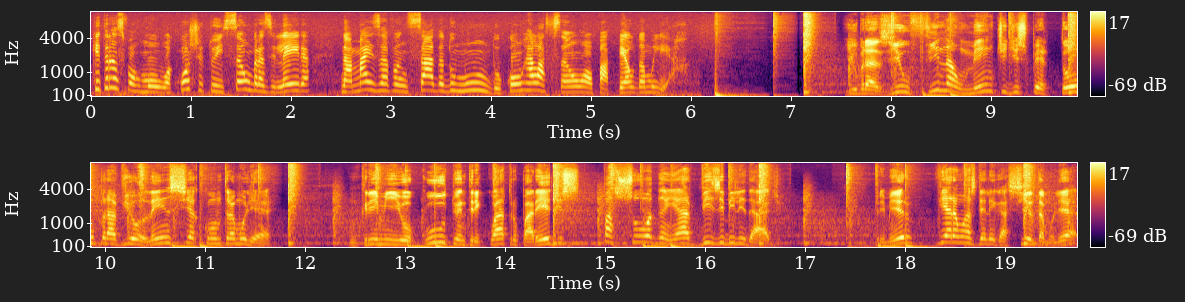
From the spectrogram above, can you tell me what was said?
que transformou a Constituição brasileira na mais avançada do mundo com relação ao papel da mulher. E o Brasil finalmente despertou para a violência contra a mulher um crime oculto entre quatro paredes, passou a ganhar visibilidade. Primeiro, vieram as delegacias da mulher.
